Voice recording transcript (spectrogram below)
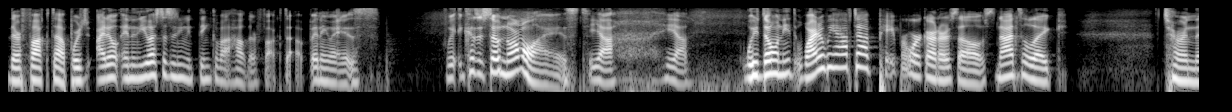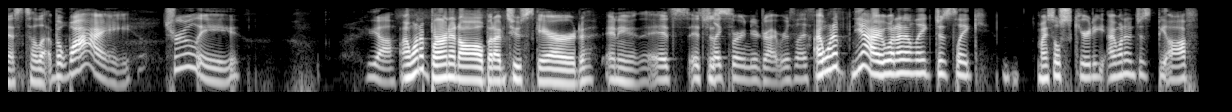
they're fucked up. Which I don't and the US doesn't even think about how they're fucked up. Anyways, because it's so normalized. yeah yeah We don't need why do we have to have paperwork on ourselves? Not to like turn this to le- but why? Truly. Yeah I want to burn it all, but I'm too scared. Anyway, it's it's just like burn your driver's license. I want to yeah, I want to like just like my social security. I want to just be off.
